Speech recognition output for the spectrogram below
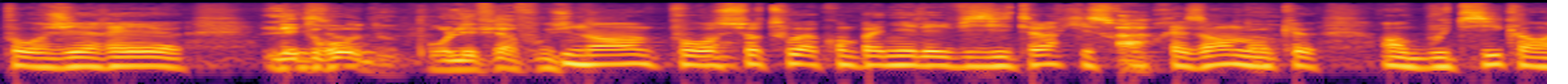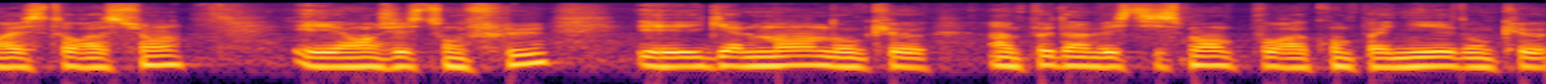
pour gérer Les drones, pour les faire fonctionner. non, pour surtout accompagner les visiteurs qui seront Ah, présents donc euh, en boutique, en restauration et en gestion de flux, et également donc euh, un peu d'investissement pour accompagner donc euh,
